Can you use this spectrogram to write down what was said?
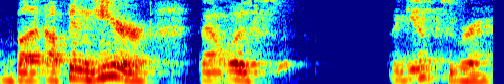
But up in here, that was against the grain.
